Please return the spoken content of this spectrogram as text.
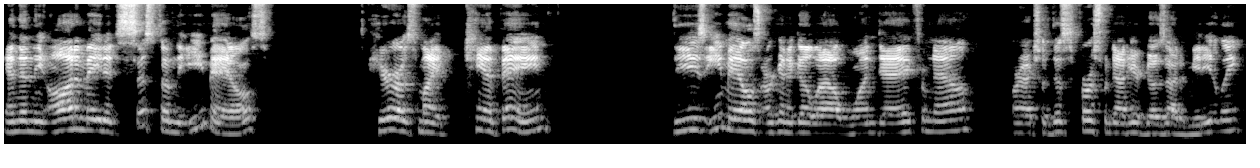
And then the automated system, the emails, here is my campaign. These emails are going to go out one day from now, or actually, this first one down here goes out immediately.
